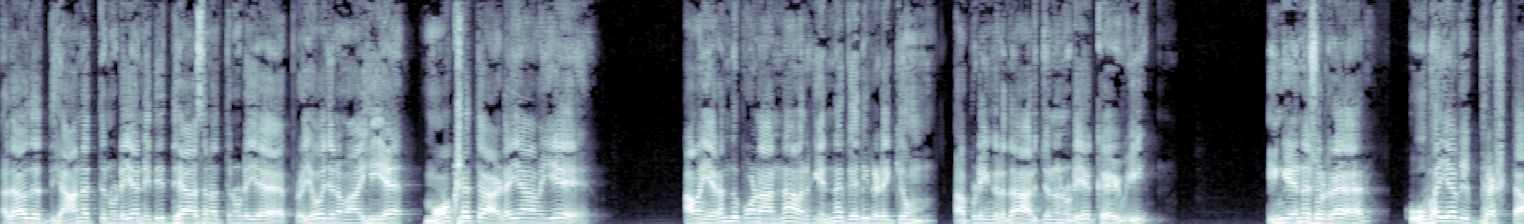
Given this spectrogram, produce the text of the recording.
அதாவது தியானத்தினுடைய நிதித்தியாசனத்தினுடைய பிரயோஜனமாகிய மோட்சத்தை அடையாமையே அவன் இறந்து போனான்னா அவனுக்கு என்ன கதி கிடைக்கும் அப்படிங்கிறதான் அர்ஜுனனுடைய கேள்வி. இங்க என்ன சொல்றார்? உபய விப்ரஷ்டா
